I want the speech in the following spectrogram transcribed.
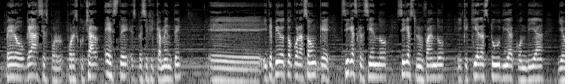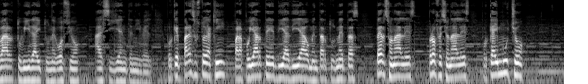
Pero gracias por, por escuchar este específicamente. Eh, y te pido de todo corazón que sigas creciendo, sigas triunfando y que quieras tú día con día llevar tu vida y tu negocio al siguiente nivel. Porque para eso estoy aquí, para apoyarte día a día, aumentar tus metas personales, profesionales, porque hay mucho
